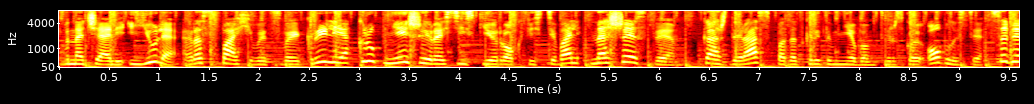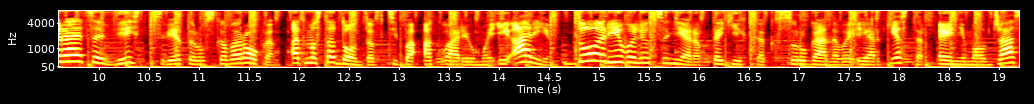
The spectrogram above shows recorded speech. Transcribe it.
В начале июля распахивает свои крылья крупнейший российский рок-фестиваль «Нашествие». Каждый раз под открытым небом Тверской области собирается весь цвет русского рока. От мастодонтов типа Аквариума и Арии до революционеров, таких как Суруганова и оркестр, Animal Jazz,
